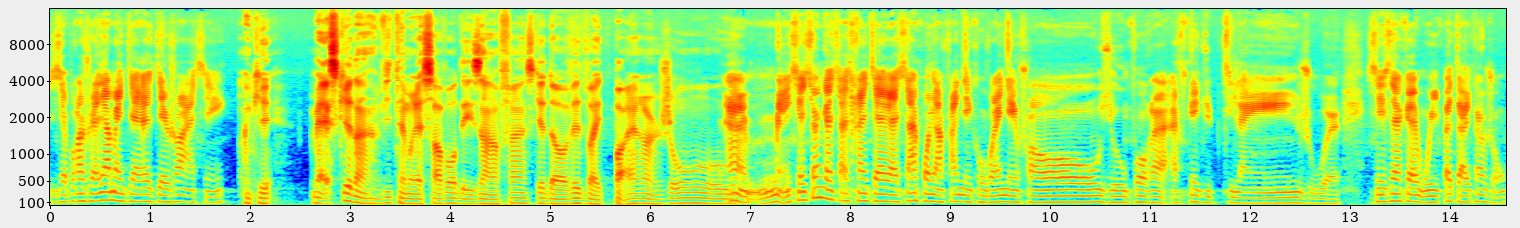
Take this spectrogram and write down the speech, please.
ce projet-là m'intéresse déjà assez. OK. Mais est-ce que dans la vie, t'aimerais savoir des enfants? Est-ce que David va être père un jour? ou- Euh, mais c'est sûr que ça serait intéressant pour leur faire découvrir des choses ou pour euh, acheter du petit linge. ou euh, C'est sûr que oui, peut-être un jour.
